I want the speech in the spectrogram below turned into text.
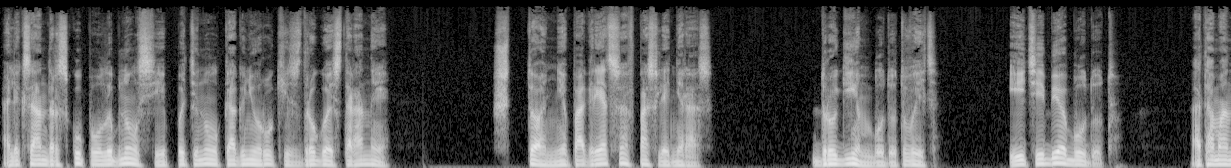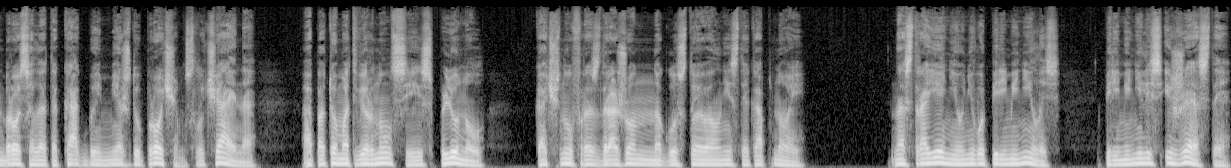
Александр скупо улыбнулся и потянул к огню руки с другой стороны. «Что, не погреться в последний раз?» «Другим будут выть. И тебе будут». Атаман бросил это как бы, между прочим, случайно, а потом отвернулся и сплюнул, качнув раздраженно густой волнистой копной. Настроение у него переменилось, переменились и жесты,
